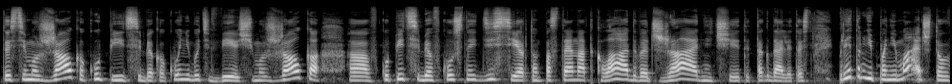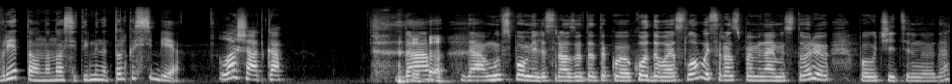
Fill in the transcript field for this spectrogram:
То есть ему жалко купить себе какую-нибудь вещь, ему жалко э, купить себе вкусный десерт, он постоянно откладывает, жадничает и так далее. То есть при этом не понимает, что вред-то он наносит именно только себе. Лошадка. Да, да, мы вспомнили сразу, это такое кодовое слово, и сразу вспоминаем историю поучительную, да?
